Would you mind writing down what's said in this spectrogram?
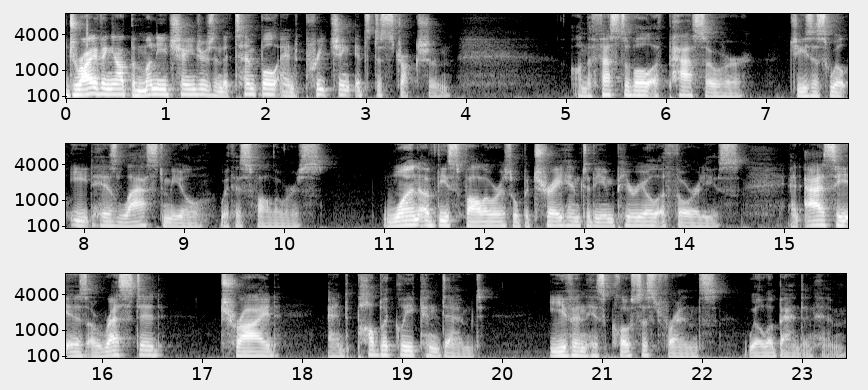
driving out the money changers in the temple and preaching its destruction. On the festival of Passover, Jesus will eat his last meal with his followers. One of these followers will betray him to the imperial authorities, and as he is arrested, tried, and publicly condemned, even his closest friends will abandon him.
